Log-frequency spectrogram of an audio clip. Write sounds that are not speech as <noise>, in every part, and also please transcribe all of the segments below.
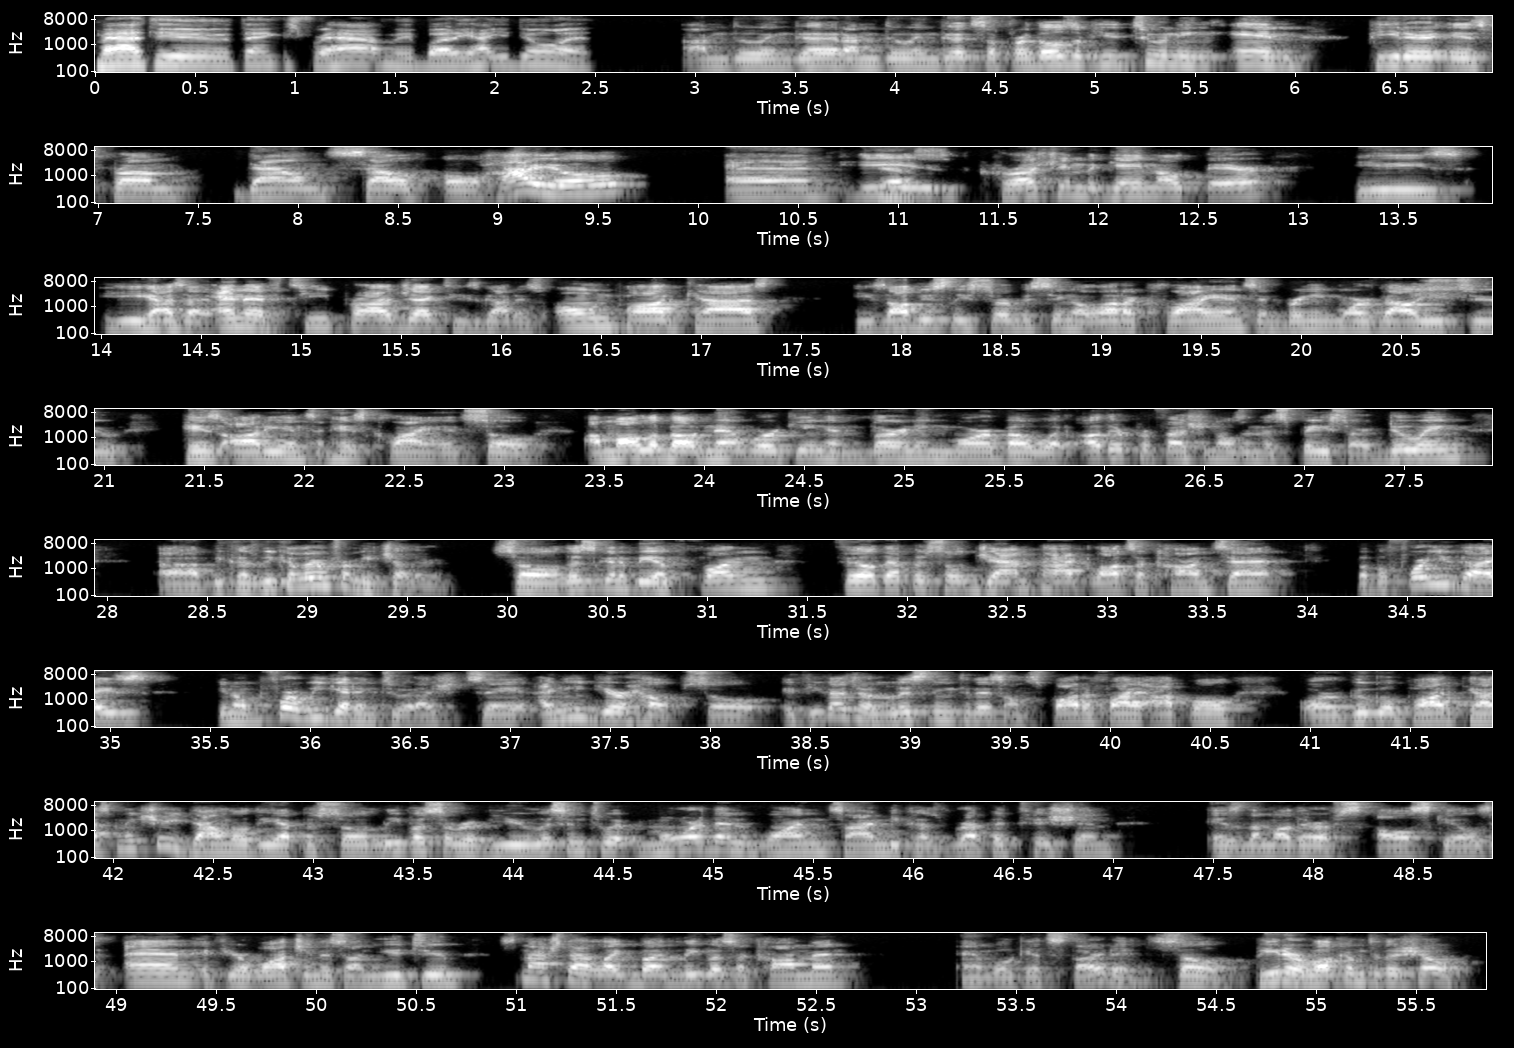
Matthew, thanks for having me, buddy. How you doing? I'm doing good. I'm doing good. So for those of you tuning in, Peter is from down south Ohio and he yes. is crushing the game out there. He's he has an NFT project, he's got his own podcast. He's obviously servicing a lot of clients and bringing more value to his audience and his clients. So I'm all about networking and learning more about what other professionals in the space are doing uh, because we can learn from each other. So this is going to be a fun filled episode, jam packed, lots of content. But before you guys, you know, before we get into it, I should say, I need your help. So if you guys are listening to this on Spotify, Apple, or Google Podcast, make sure you download the episode, leave us a review, listen to it more than one time because repetition is the mother of all skills. And if you're watching this on YouTube, smash that like button, leave us a comment, and we'll get started. So, Peter, welcome to the show.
